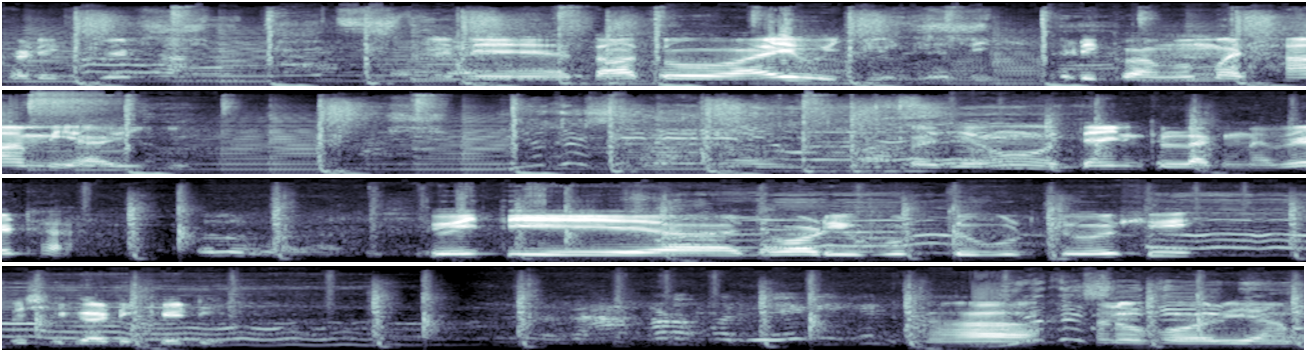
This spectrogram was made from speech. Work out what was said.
ઘડીક બેઠા, અને તા તો આવી ગયું નદી. ઘડીક વાર અમારી સામી આવી ગઈ. પછી હું ત્રણ કલાકના બેઠા. તો તે ધોળ્યું ઉડતું ઉડતું હશે, પછી ગાડી કાઢી. હા હોરી આમ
